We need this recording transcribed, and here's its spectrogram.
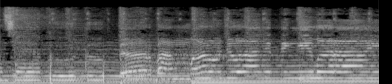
Bahkan sayapku untuk terbang menuju langit tinggi meraih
